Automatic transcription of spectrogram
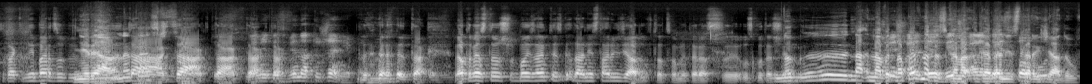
to tak nie bardzo... Nierealne to tak, jest? Tak, tak, Dla mnie tak, to jest tak. wynaturzenie. prawda? tak. Natomiast to już moim zdaniem to jest gadanie starych dziadów, to co my teraz y, No, uskuteczniamy. y, na, nawet Wiesz, na pewno to jest wiecie, gadanie jest starych powód- dziadów.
